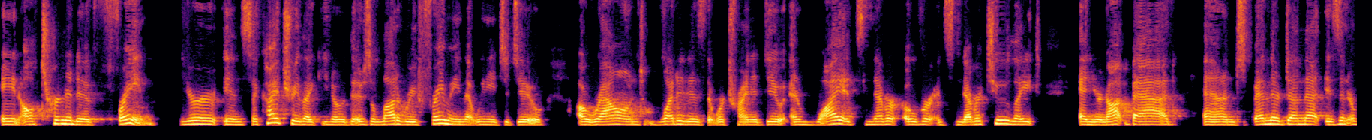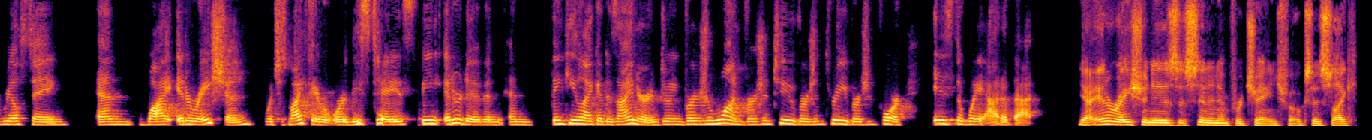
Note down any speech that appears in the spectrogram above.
an alternative frame you're in psychiatry like you know there's a lot of reframing that we need to do around what it is that we're trying to do and why it's never over, it's never too late, and you're not bad, and been there, done that isn't a real thing, and why iteration, which is my favorite word these days, being iterative and, and thinking like a designer and doing version one, version two, version three, version four is the way out of that. Yeah, iteration is a synonym for change, folks. It's like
